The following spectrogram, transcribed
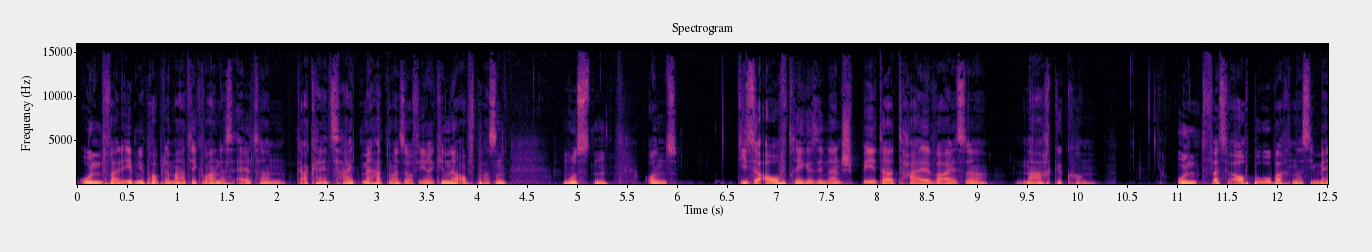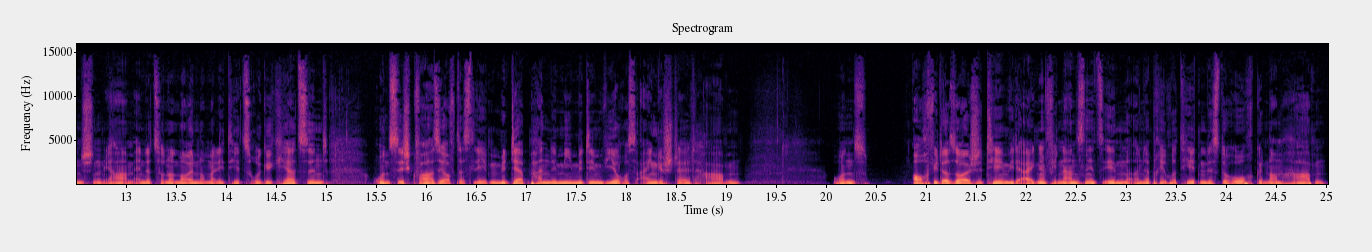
und weil eben die Problematik war, dass Eltern gar keine Zeit mehr hatten, weil sie auf ihre Kinder aufpassen mussten und diese Aufträge sind dann später teilweise nachgekommen. Und was wir auch beobachten, dass die Menschen ja am Ende zu einer neuen Normalität zurückgekehrt sind und sich quasi auf das Leben mit der Pandemie, mit dem Virus eingestellt haben. Und auch wieder solche Themen wie die eigenen Finanzen jetzt eben an der Prioritätenliste hochgenommen haben.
